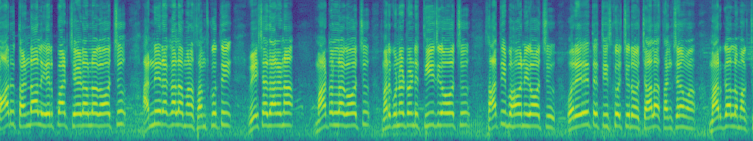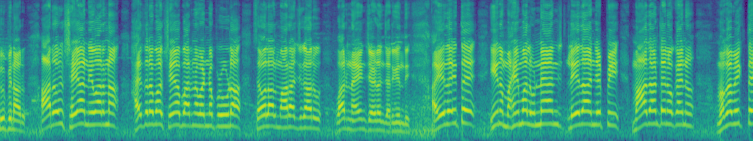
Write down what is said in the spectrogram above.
వారు తండాలు ఏర్పాటు చేయడంలో కావచ్చు అన్ని రకాల మన సంస్కృతి వేషధారణ మాటల్లో కావచ్చు మనకు ఉన్నటువంటి తీజ్ కావచ్చు సాతి భవాని కావచ్చు వారు ఏదైతే తీసుకొచ్చారో చాలా సంక్షేమ మార్గాల్లో మాకు చూపినారు. ఆ రోజు క్షయ నివారణ హైదరాబాద్ క్షయ బారిన పడినప్పుడు కూడా శివలాల్ మహారాజ్ గారు వారు నయం చేయడం జరిగింది. ఏదైతే ఈయన మహిమలు ఉన్నాయని లేదా అని చెప్పి మా దాంట్లోనే ఒక ఆయన మగ వ్యక్తే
